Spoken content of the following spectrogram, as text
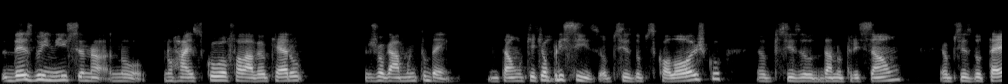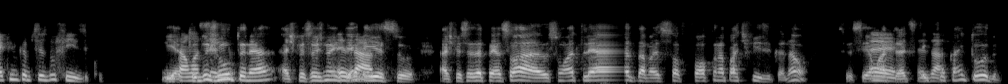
desde o início na, no, no high school eu falava, eu quero jogar muito bem. Então, o que, que eu preciso? Eu preciso do psicológico, eu preciso da nutrição, eu preciso do técnico, eu preciso do físico. E é então, é tudo assim, junto, né? As pessoas não entendem exato. isso. As pessoas pensam, ah, eu sou um atleta, mas só foco na parte física. Não. Se você é um é, atleta, você exato. tem que focar em tudo.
